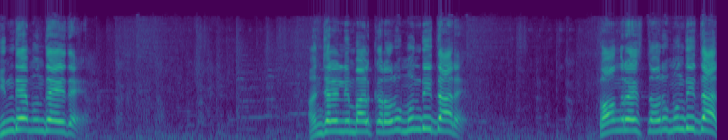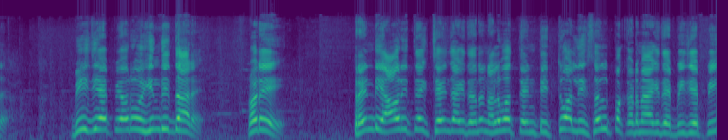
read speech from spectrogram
ಹಿಂದೆ ಮುಂದೆ ಇದೆ. ಅಂಜಲಿ ನಿಂಬಾಳ್ಕರ್ ಅವರು ಮುಂದಿದ್ದಾರೆ. ಕಾಂಗ್ರೆಸ್ನವರು ಮುಂದಿದ್ದಾರೆ. ಬಿ ಜೆ ಪಿಯವರು ಹಿಂದಿದ್ದಾರೆ. ನೋಡಿ ಟ್ರೆಂಡ್ ಯಾವ ರೀತಿಯಾಗಿ ಚೇಂಜ್ ಆಗಿದೆ ಅಂದರೆ ನಲವತ್ತೆಂಟಿತ್ತು, ಅಲ್ಲಿ ಸ್ವಲ್ಪ ಕಡಿಮೆ ಆಗಿದೆ ಬಿ ಜೆ ಪಿ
